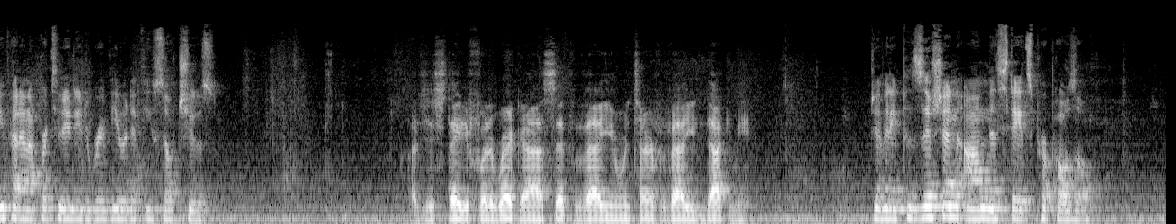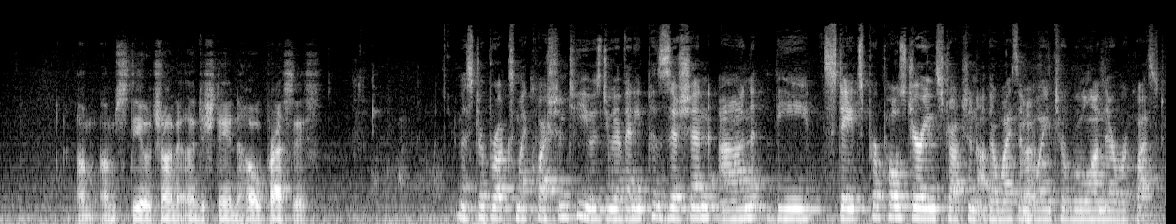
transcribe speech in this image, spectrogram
Let me know when you've had an opportunity to review it if you so choose. I just stated for the record, I accept for value in return for value document. Do you have any position on the state's proposal? I'm, I'm still trying to understand the whole process. Mr. Brooks, my question to you is, do you have any position on the state's proposed jury instruction? Otherwise, I'm Uh, going to rule on their request.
